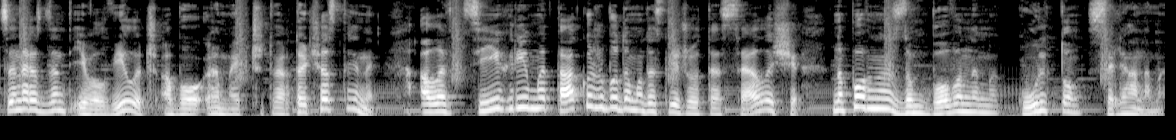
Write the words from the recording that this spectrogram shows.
це не Resident Evil Village або ремейк четвертої частини. Але в цій грі ми також будемо досліджувати селище, наповнене зомбованими культом селянами.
